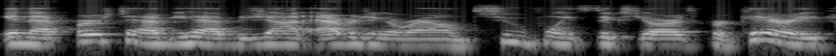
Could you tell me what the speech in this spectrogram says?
in that first half, you have Bijan averaging around 2.6 yards per carry.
